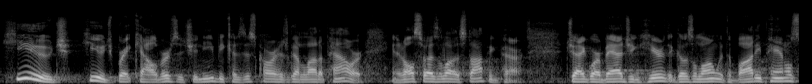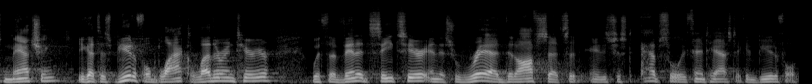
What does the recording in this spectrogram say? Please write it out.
Huge, huge brake calipers that you need because this car has got a lot of power and it also has a lot of stopping power. Jaguar badging here that goes along with the body panels matching. You got this beautiful black leather interior with the vented seats here and this red that offsets it. And it's just absolutely fantastic and beautiful.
